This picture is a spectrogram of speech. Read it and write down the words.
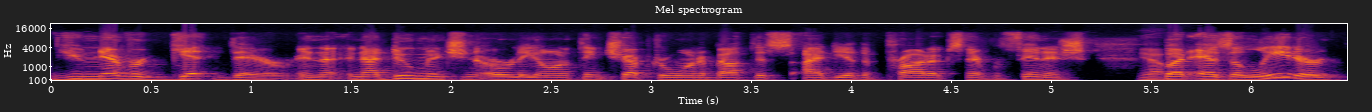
you never get there. And, and I do mention early on, I think chapter one about this idea the products never finish. Yep. But as a leader,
